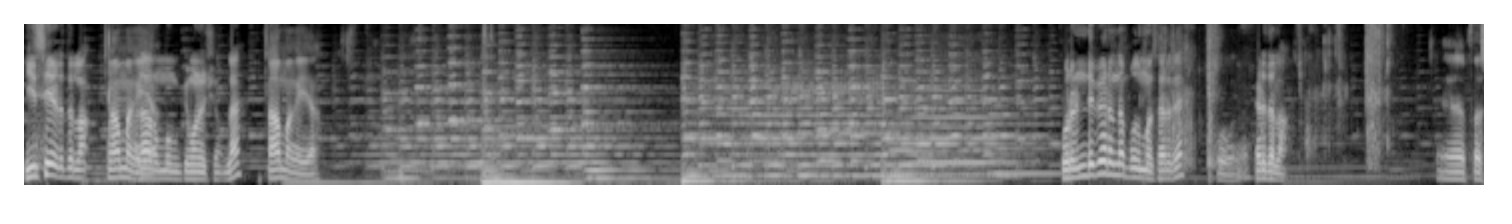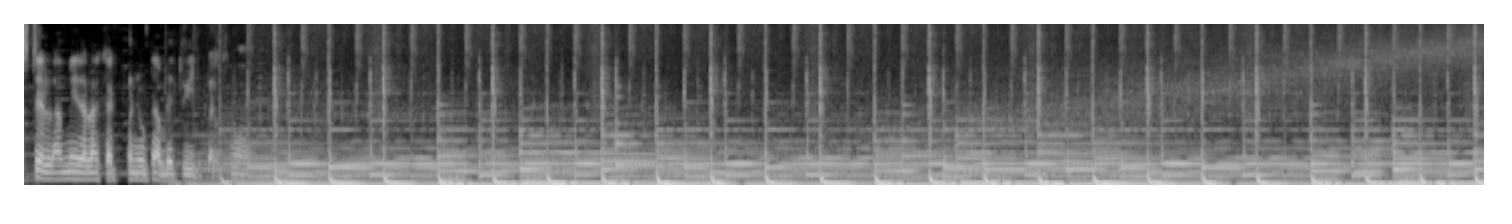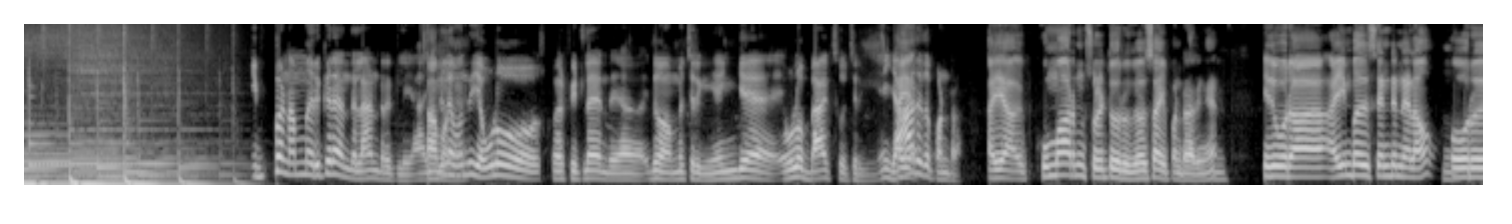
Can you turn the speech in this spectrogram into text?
ஈஸியா எடுத்துடலாம். ஆமாங்க ரொம்ப முக்கியமான விஷயம் இல்ல? ஆமாங்க ஐயா. ஒரு ரெண்டு பேர் இருந்தா போதுமா சார் இது எடுத்துடலாம். ஃபர்ஸ்ட் எல்லாமே இதெல்லாம் கட் பண்ணி விட்டு அப்படியே தூக்கிட்டு போயிடலாம். இப்ப நம்ம இருக்கிற அந்த லேண்ட் இருக்கு இல்லையா? இதுல. வந்து எவ்வளவு ஸ்கொயர் ஃபீட்ல இந்த இது அமைச்சிருக்கீங்க? இங்க எவ்வளவு பேக்ஸ் வச்சிருக்கீங்க? யார் இதை பண்றா? ஐயா குமார்னு சொல்லிட்டு ஒரு விவசாயி பண்றாருங்க. இது ஒரு ஐம்பது சென்ட் நிலம். ஒரு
